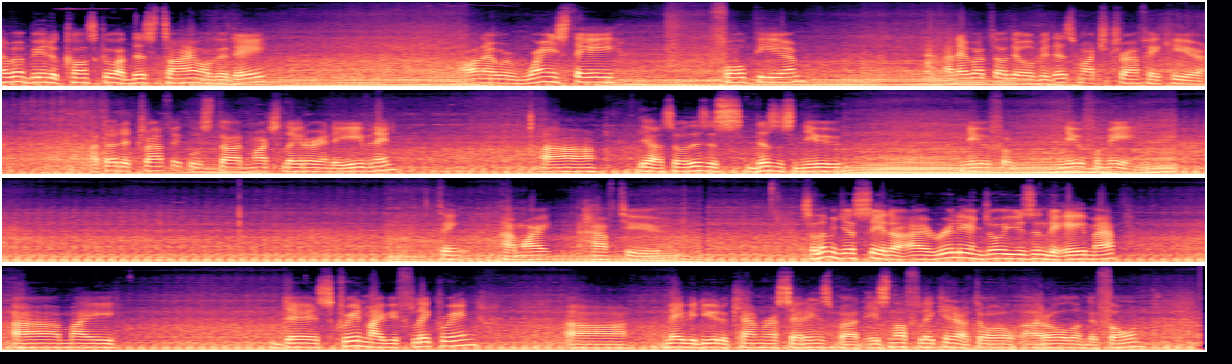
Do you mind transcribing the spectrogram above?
never been to Costco at this time of the day. On a Wednesday 4 p.m. I never thought there would be this much traffic here. I thought the traffic will start much later in the evening. Uh, yeah so this is this is new new for new for me. I think I might have to so let me just say that I really enjoy using the Amap uh, my the screen might be flickering uh, maybe due to camera settings but it's not flickering at all at all on the phone.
